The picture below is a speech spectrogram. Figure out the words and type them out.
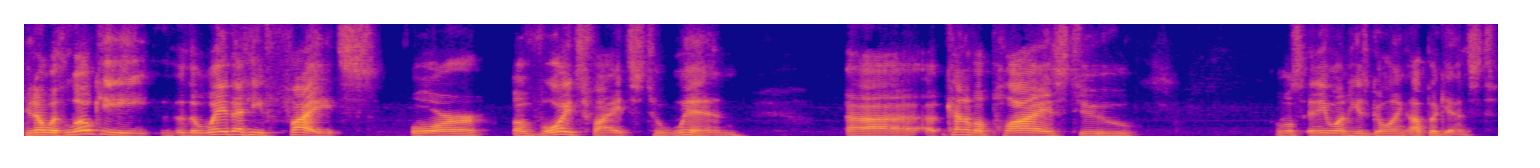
You know, with Loki, the way that he fights or avoids fights to win uh, kind of applies to almost anyone he's going up against.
